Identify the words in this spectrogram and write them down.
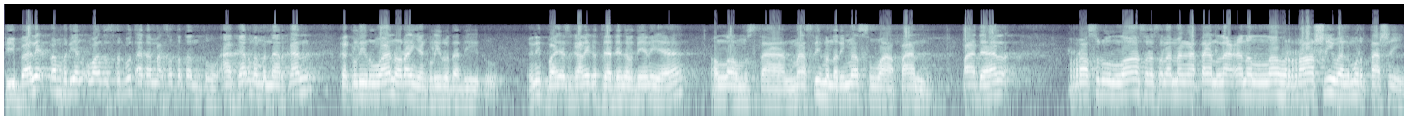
Di balik pemberian uang tersebut ada maksud tertentu agar membenarkan kekeliruan orang yang keliru tadi itu. Ini banyak sekali kejadian seperti ini ya. Allah musta'an, masih menerima suapan. Padahal Rasulullah SAW mengatakan la'anallahu rashi wal murtashi.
